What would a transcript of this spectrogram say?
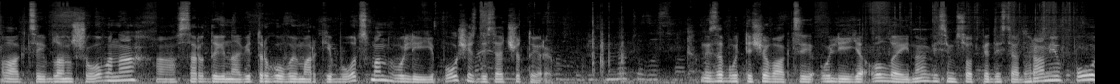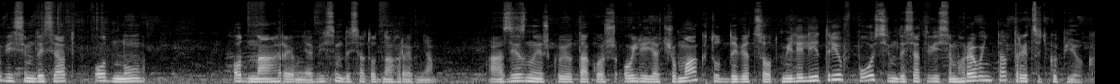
В акції бланшована сардина від торгової марки Боцман в олії по 64. Не забудьте, що в акції олія олейна 850 грамів по 81 1 гривня. 81 гривня. А зі знижкою також олія чумак, тут 900 мл по 78 гривень та 30 копійок.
